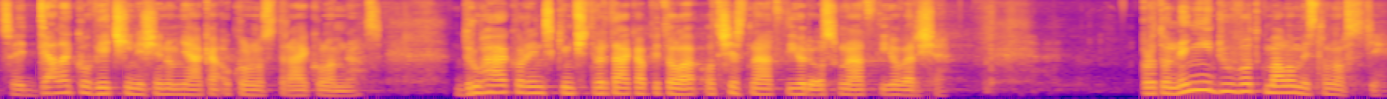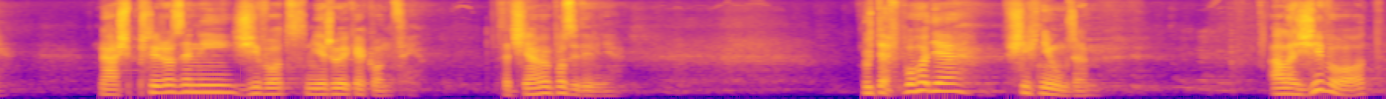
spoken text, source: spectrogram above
co je daleko větší, než jenom nějaká okolnost, která je kolem nás. 2. Korinským 4. kapitola od 16. do 18. verše. Proto není důvod k malomyslnosti. Náš přirozený život směřuje ke konci. Začínáme pozitivně. Buďte v pohodě, všichni umřeme. Ale život,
